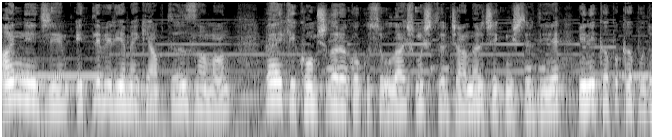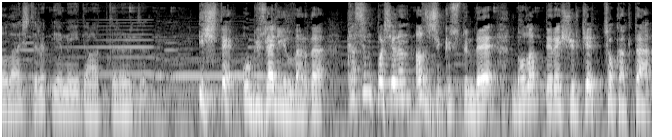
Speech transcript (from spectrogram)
Anneciğim etli bir yemek yaptığı zaman belki komşulara kokusu ulaşmıştır, canları çekmiştir diye beni kapı kapı dolaştırıp yemeği dağıttırırdı. İşte o güzel yıllarda Kasımpaşa'nın azıcık üstünde Dolapdere Şirket Sokak'ta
